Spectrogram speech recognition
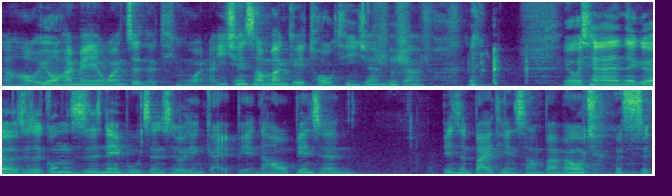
然后因为我还没完整的听完啊，以前上班可以偷听，现在没办法，因为我现在那个就是公司内部政策有点改变，然后我变成变成白天上班，反正我就是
